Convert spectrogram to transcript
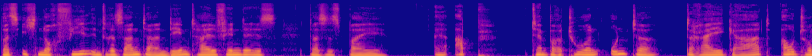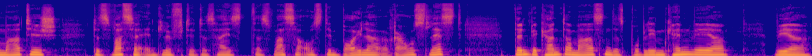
Was ich noch viel interessanter an dem Teil finde, ist, dass es bei äh, ab Temperaturen unter 3 Grad automatisch das Wasser entlüftet. Das heißt, das Wasser aus dem Boiler rauslässt. Denn bekanntermaßen, das Problem kennen wir ja, wer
